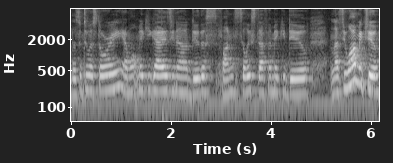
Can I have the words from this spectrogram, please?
listen to a story i won't make you guys you know do this fun silly stuff i make you do. Unless you want me to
